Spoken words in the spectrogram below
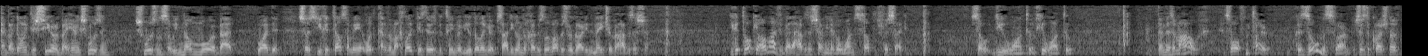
And by going to Shir and by hearing Shmuzin, Shmuzin, so we know more about why the. So you could tell somebody what kind of a machlokes there is between Rabbi Yehuda Levi, Rabbi and the Chovos Halevavos regarding the nature of Ahavas Hashem. You could talk your whole life about Ahavas Hashem. You never once felt it for a second. So do you want to? If you want to, then there's a mahalach. It's all from Torah. Because it's all in the Svarim. It's just a question of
